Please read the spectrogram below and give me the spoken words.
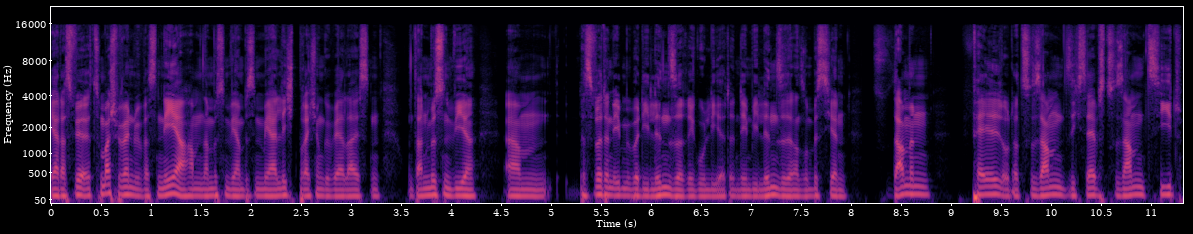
ja, dass wir zum Beispiel, wenn wir was näher haben, dann müssen wir ein bisschen mehr Lichtbrechung gewährleisten und dann müssen wir, ähm, das wird dann eben über die Linse reguliert, indem die Linse dann so ein bisschen zusammenfällt oder zusammen sich selbst zusammenzieht.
